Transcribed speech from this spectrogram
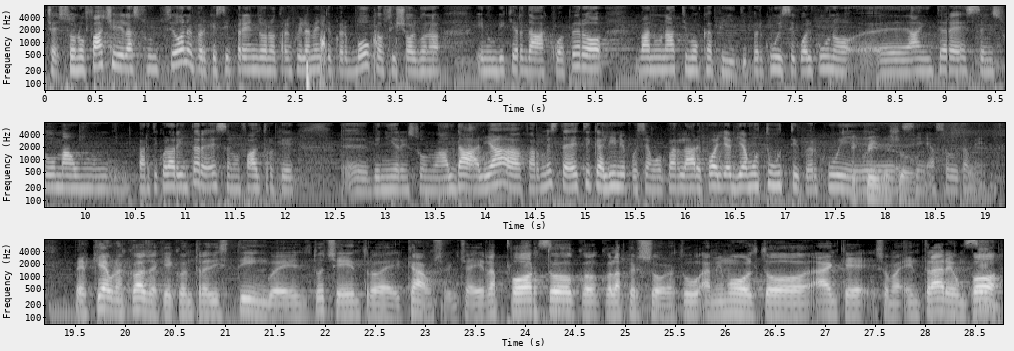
cioè sono facili l'assunzione perché si prendono tranquillamente per bocca o si sciolgono in un bicchiere d'acqua, però vanno un attimo capiti, per cui se qualcuno eh, ha interesse, insomma, ha un particolare interesse, non fa altro che eh, venire insomma, al Dalia a farmi estetica, lì ne possiamo parlare, poi li abbiamo tutti, per cui eh, sì, assolutamente perché una cosa che contraddistingue il tuo centro è il counseling, cioè il rapporto sì. con, con, la persona. Tu ami molto anche insomma, entrare un sì. po'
